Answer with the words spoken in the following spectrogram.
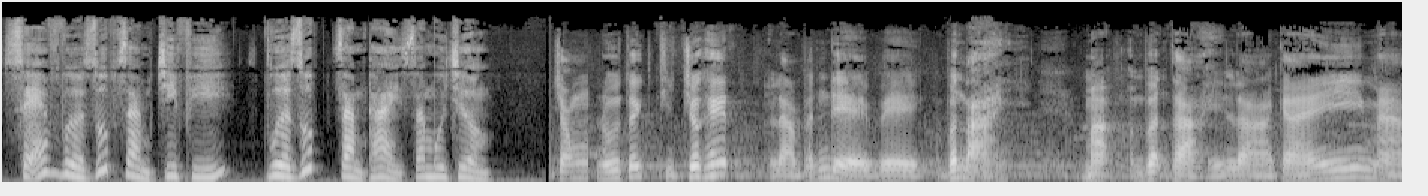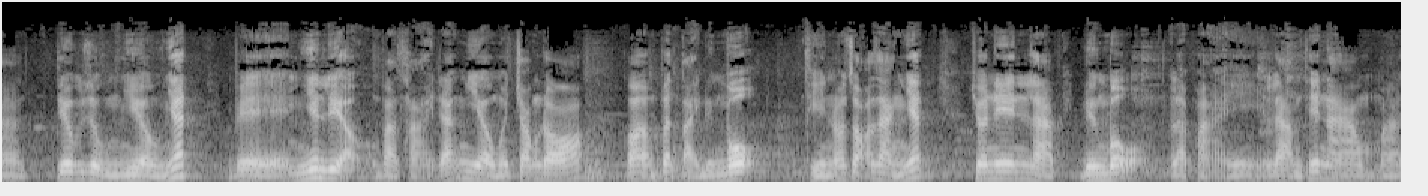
sẽ vừa giúp giảm chi phí, vừa giúp giảm thải ra môi trường. Trong logistics thì trước hết là vấn đề về vận tải mà vận tải là cái mà tiêu dùng nhiều nhất về nhiên liệu và thải ra nhiều mà trong đó có vận tải đường bộ thì nó rõ ràng nhất. Cho nên là đường bộ là phải làm thế nào mà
